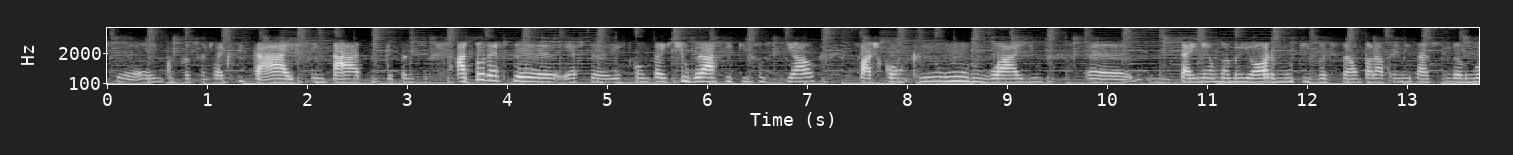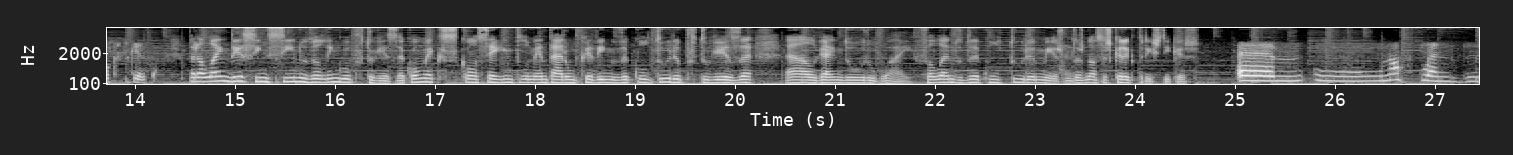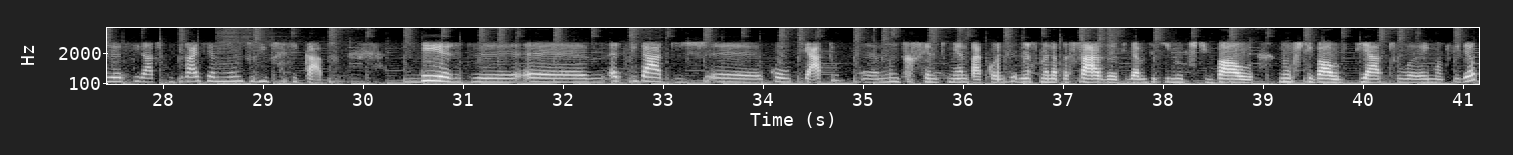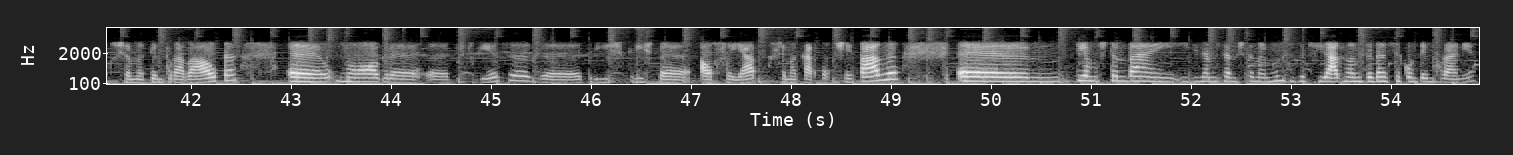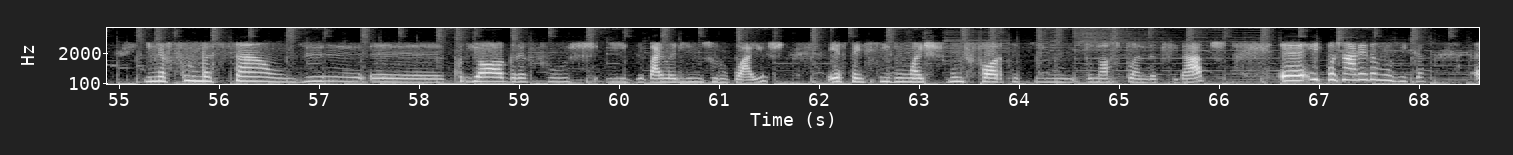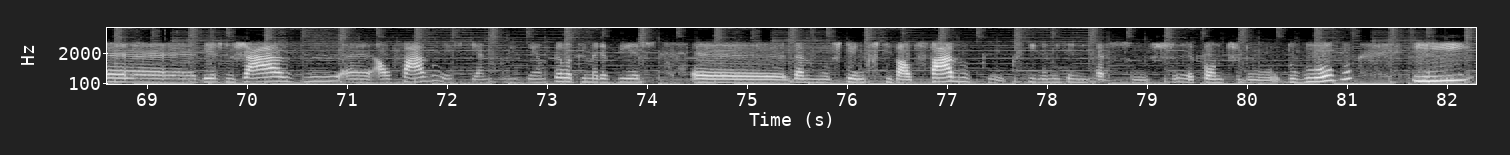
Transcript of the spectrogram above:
incorporações lexicais, sintáticas. Portanto, há todo este, este, este contexto geográfico e social faz com que um uruguaio uh, tenha uma maior motivação para a aprendizagem da língua portuguesa. Para além desse ensino da língua portuguesa, como é que se consegue implementar um bocadinho da cultura portuguesa a alguém do Uruguai? Falando da cultura mesmo, das nossas características. Um, o, o nosso plano de atividades culturais é muito diversificado. Desde uh, atividades uh, com o teatro, uh, muito recentemente, há coisa, na semana passada tivemos aqui no festival, num festival de teatro em Montevideo, que se chama Temporada Alta, uma obra portuguesa da atriz Crista Alfaiate, que se chama Carta Rejeitada. temos também, e dinamizamos também muitas atividades no âmbito da dança contemporânea, e na formação de coreógrafos e de bailarinos uruguaios. Esse tem sido um eixo muito forte aqui no, do nosso plano de atividades. E depois na área da música, uh, desde o jazz ao fado, este ano, por exemplo, pela primeira vez vamos ter o Festival de Fado, que, que se dinamiza em diversos pontos do, do globo. E,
